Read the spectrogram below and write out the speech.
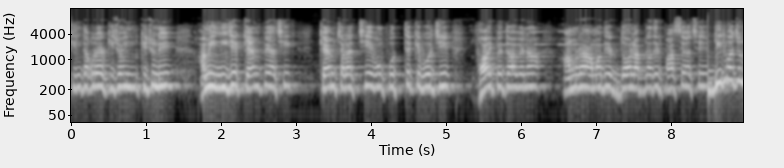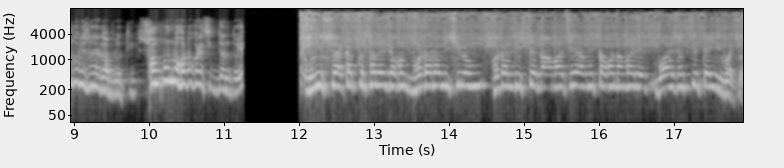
চিন্তা করার কিছু কিছু নেই। আমি নিজে ক্যাম্পে আছি, ক্যাম্প চালাচ্ছি এবং প্রত্যেককে বলছি, ভয় পেতে হবে না। আমরা আমাদের দল আপনাদের পাশে আছে। নির্বাচন কমিশনের গাফলতি, সম্পূর্ণ হটকরী সিদ্ধান্ত। উনিশশো একাত্তর সালে যখন ভোটার আমি ছিলাম, ভোটার লিস্টে নাম আছে, আমি তখন আমার বয়স হচ্ছে তেইশ বছর।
